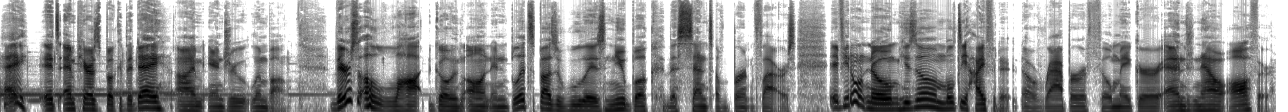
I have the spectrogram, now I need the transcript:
Hey, it's NPR's Book of the Day. I'm Andrew Limbong. There's a lot going on in Blitz Bazawule's new book, The Scent of Burnt Flowers. If you don't know him, he's a multi hyphenate, a rapper, filmmaker, and now author.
